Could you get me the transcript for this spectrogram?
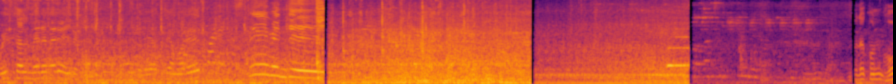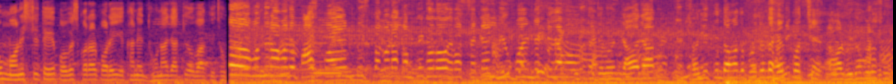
হুইসেল মেরে মেরে চলে যাচ্ছে আমাদের স্টিম ইঞ্জিন। দেখুন ঘুম মনিস্ট্রিতে প্রবেশ করার পরেই এখানে ধুনা জাতীয় বা কিছু বন্ধুরা আমাদের ফার্স্ট পয়েন্ট পিস কমপ্লিট হলো। এবার সেকেন্ড ভিউ পয়েন্ট দেখতে যাব। চলুন যাওয়া যাক। সঞ্জিত কিন্তু আমাকে প্রচণ্ড হেল্প করছে। আমার ভিডিওগুলো শুট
